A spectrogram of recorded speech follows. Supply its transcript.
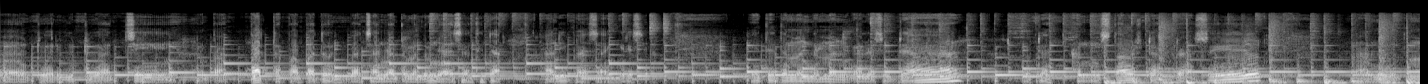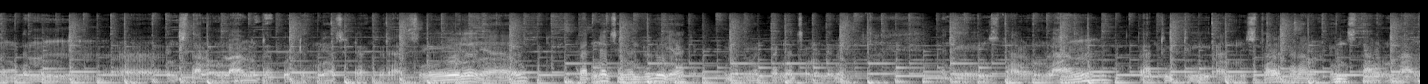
eh, 2002C apa pad apa apa itu bacanya teman-teman? Ya saya tidak ahli bahasa Inggris ya itu teman-teman kalau sudah sudah uninstall sudah berhasil lalu teman-teman uh, install ulang dapodiknya sudah berhasil ya. Padnya jangan dulu ya teman-teman padnya jangan dulu. Jadi install ulang tadi di uninstall sekarang install ulang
